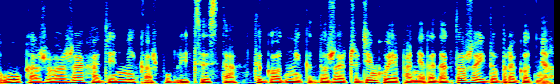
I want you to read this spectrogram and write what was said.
Łukasz Warzecha, dziennikarz, publicysta, tygodnik do rzeczy. Dziękuję panie redaktorze i dobrego dnia.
